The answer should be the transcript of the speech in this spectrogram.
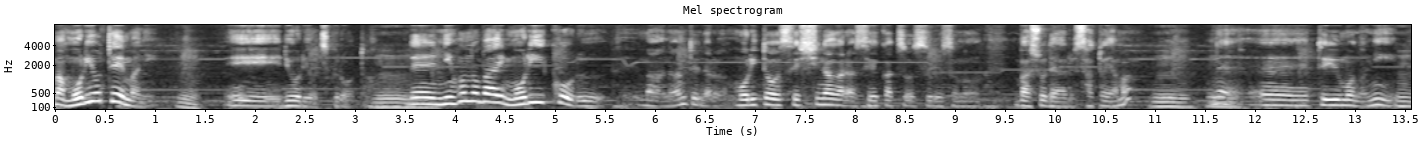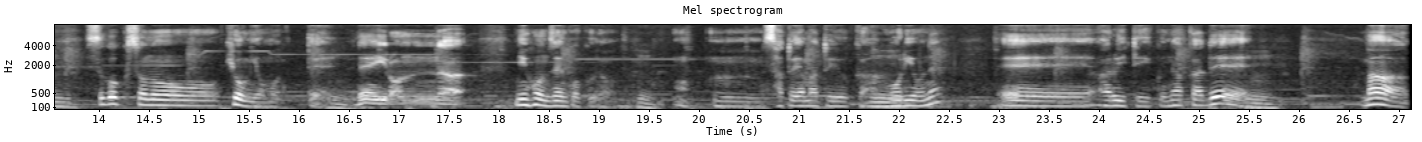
まあ、森をテーマに、えー料理を作ろうと、で日本の場合森イコールまあなんて言うんだろう森と接しながら生活をするその場所である里山、ねえーっていうものにすごくその興味を持って、でいろんな日本全国の、うん。里山というか森をね、えー歩いていく中で、まあ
